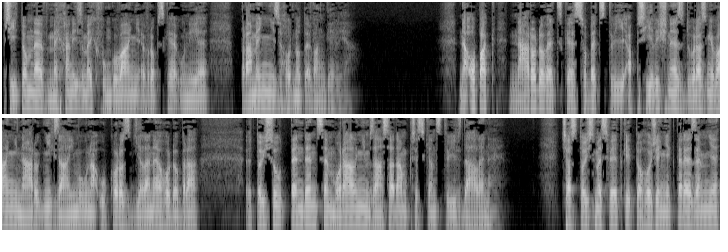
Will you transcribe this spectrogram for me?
přítomné v mechanismech fungování Evropské unie, pramení z hodnot Evangelia. Naopak národovecké sobectví a přílišné zdůrazňování národních zájmů na úkor sdíleného dobra, to jsou tendence morálním zásadám křesťanství vzdálené. Často jsme svědky toho, že některé země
